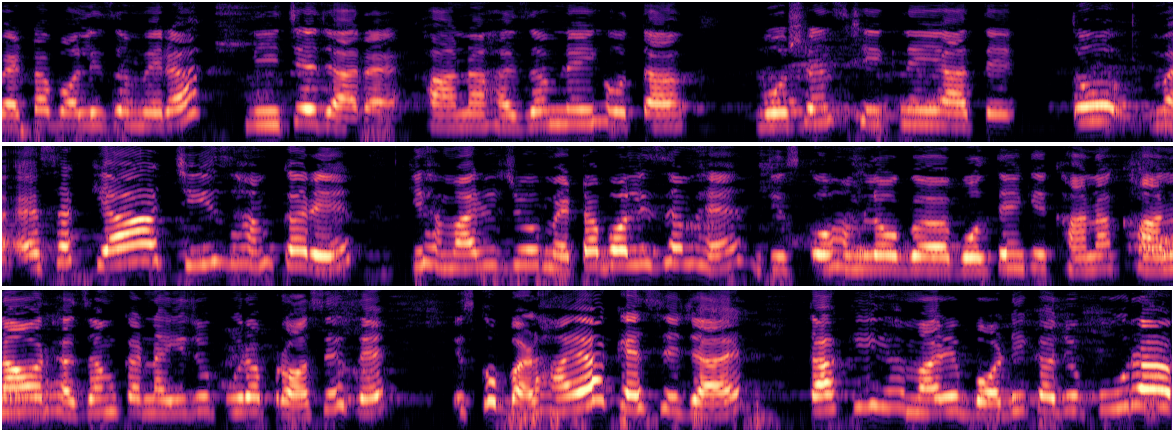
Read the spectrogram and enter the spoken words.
मेटाबॉलिज्म मेरा नीचे जा रहा है। खाना हजम नहीं होता मोशंस ठीक नहीं आते। तो ऐसा क्या चीज़ हम करें कि हमारी जो मेटाबॉलिज्म है, जिसको हम लोग बोलते हैं कि खाना खाना और हजम करना, ये जो पूरा प्रोसेस है, इसको बढ़ाया कैसे जाए ताकि हमारे बॉडी का जो पूरा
